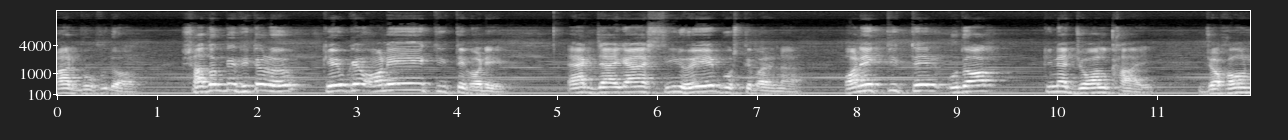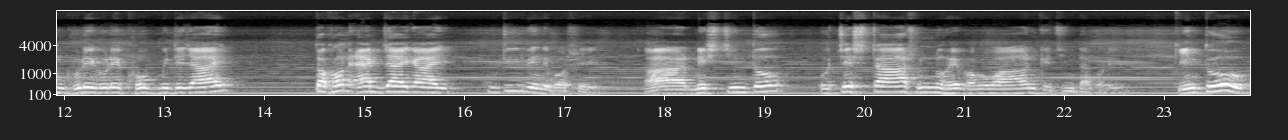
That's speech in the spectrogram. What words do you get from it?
আর বহুদর সাধকদের ভিতরেও কেউ কেউ অনেক তীর্থে ঘটে। এক জায়গায় স্থির হয়ে বসতে পারে না। অনেক তীর্থের উদক কিনা জল খায়। যখন ঘুরে ঘুরে ক্ষোভ মিটে যায়, তখন এক জায়গায় কুটির বেঁধে বসে। আর নিশ্চিন্ত ও চেষ্টা শূন্য হয়ে ভগবানকে চিন্তা করে। কিন্তু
